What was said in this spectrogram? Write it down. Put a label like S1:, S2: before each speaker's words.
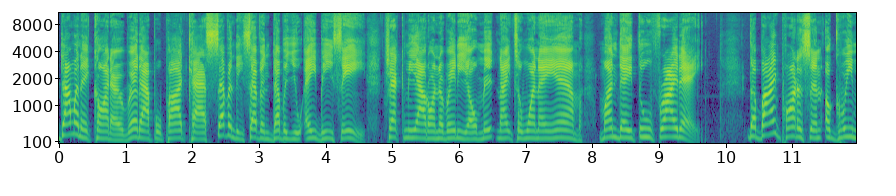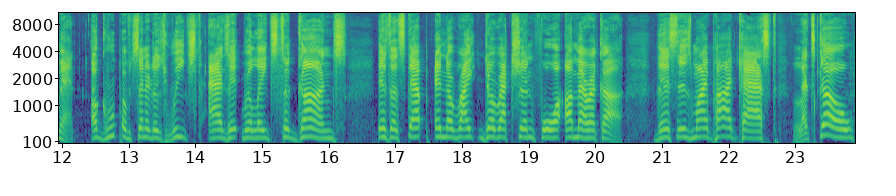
S1: Dominic Carter, Red Apple Podcast 77 WABC. Check me out on the radio midnight to 1 a.m., Monday through Friday. The bipartisan agreement a group of senators reached as it relates to guns is a step in the right direction for America. This is my podcast. Let's go.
